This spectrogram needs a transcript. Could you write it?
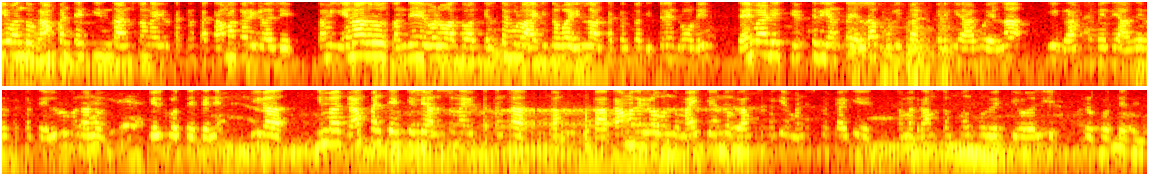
ಈ ಒಂದು ಗ್ರಾಮ ಪಂಚಾಯತಿಯಿಂದ ಅನುಷ್ಠಾನ ಆಗಿರ್ತಕ್ಕಂಥ ಕಾಮಗಾರಿಗಳಲ್ಲಿ ತಮಗೆ ಏನಾದರೂ ಸಂದೇಹಗಳು ಅಥವಾ ಕೆಲಸಗಳು ಆಗಿದ್ದವ ಇಲ್ಲ ಅಂತಕ್ಕಂಥದ್ದು ಇದ್ರೆ ನೋಡಿ. ದಯಮಾಡಿ ತಿಳಿಸಿರಿ ಅಂತ ಎಲ್ಲಾ ಕೂಲಿ ಕಾರ್ಮಿಕರಿಗೆ ಹಾಗೂ ಎಲ್ಲ ಈ ಗ್ರಾಮ ಸಭೆಯಲ್ಲಿ ಹಾಜರಿರತಕ್ಕಂಥ ಎಲ್ಲರಿಗೂ ನಾನು ಕೇಳ್ಕೊಳ್ತಾ ಇದ್ದೇನೆ. ಈಗ ನಿಮ್ಮ ಗ್ರಾಮ ಪಂಚಾಯತಿಯಲ್ಲಿ ಅನುಷ್ಠಾನ ಆಗಿರ್ತಕ್ಕಂಥ ಕಾಮಗಾರಿಗಳ ಒಂದು ಮಾಹಿತಿಯನ್ನು ಗ್ರಾಮ ಸಭೆಗೆ ಮಂಡಿಸಬೇಕಾಗಿ ನಮ್ಮ ಗ್ರಾಮ ಸಂಪನ್ಮೂಲ ವ್ಯಕ್ತಿಗಳಲ್ಲಿ ಕೇಳ್ಕೊಳ್ತಾ ಇದ್ದೇನೆ.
